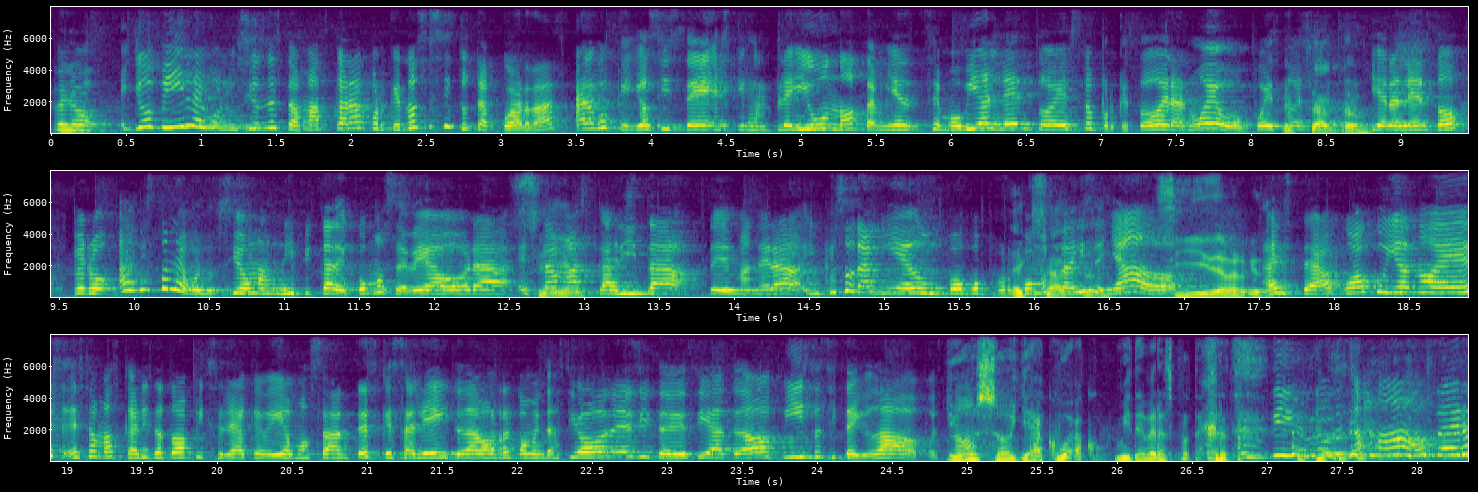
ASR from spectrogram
Pero yo vi la evolución de esta máscara porque no sé si tú te acuerdas. Algo que yo sí sé es que en el Play 1 también se movía lento esto porque todo era nuevo, pues no es Exacto. que era lento. Pero ¿has visto la evolución magnífica de cómo se ve ahora esta Sí. mascarita de manera, incluso da miedo un poco por cómo está Exacto. diseñado? Sí, de verdad que sí. Este, Akuaku ya no es esa mascarita toda pixelada que veíamos antes, que salía y te daban recomendaciones y te decía, te daba pistas y te ayudaba, pues, ¿no? soy Aku Aku. Mi deber es protegerte. Sí, entonces, ajá, o sea, era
